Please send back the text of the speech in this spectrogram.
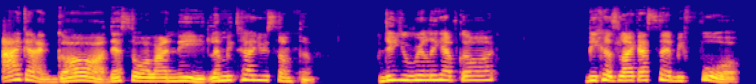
I got God. That's all I need. Let me tell you something. Do you really have God? Because, like I said before,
